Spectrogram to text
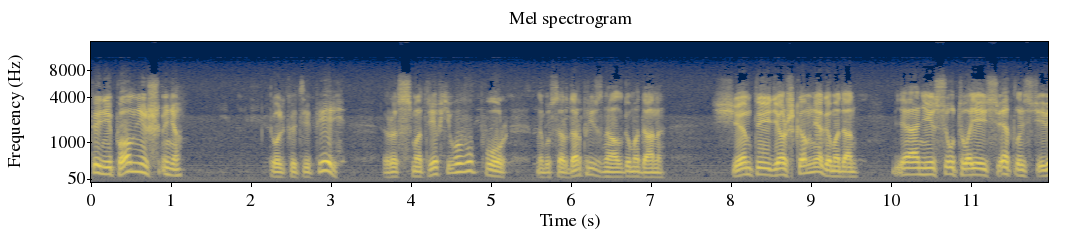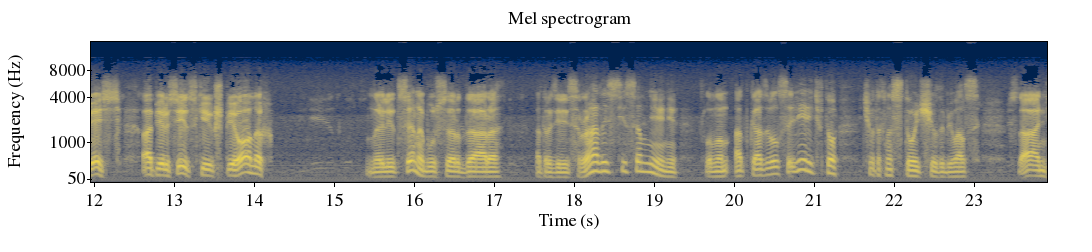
ты не помнишь меня? Только теперь, рассмотрев его в упор, Набусардар признал Гамадана. С чем ты идешь ко мне, Гамадан? Я несу твоей светлости весть о персидских шпионах. На лице Набусардара отразились радость и сомнения, словно он отказывался верить в то, чего так настойчиво добивался. «Встань,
